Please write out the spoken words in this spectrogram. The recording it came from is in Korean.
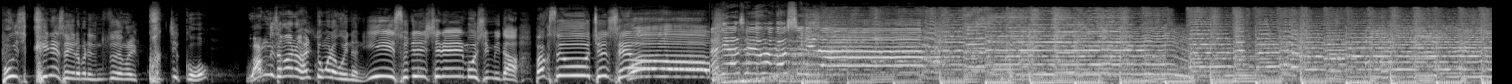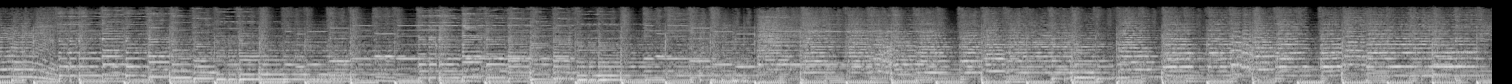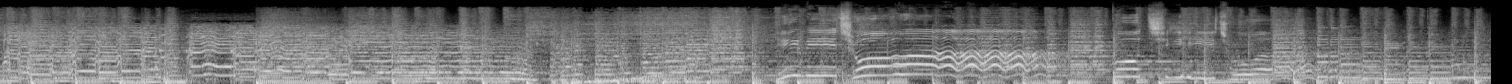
보이스 퀸에서 여러분의 눈도장을 콱 찍고 왕성하는 활동을 하고 있는 이수진 씨를 모십니다. 박수 주세요. 좋아.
